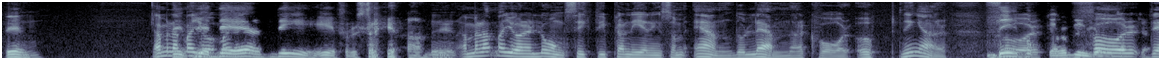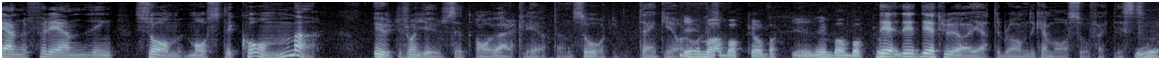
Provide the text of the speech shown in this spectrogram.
Det, Ja, men det, det, gör, det, är, det är frustrerande. Mm, ja, men att man gör en långsiktig planering som ändå lämnar kvar öppningar för, för den förändring som måste komma utifrån ljuset av verkligheten. Så tänker jag. Det är bara bocka och backa. Det är bara bocka det, det, det tror jag är jättebra om det kan vara så faktiskt. Jo.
